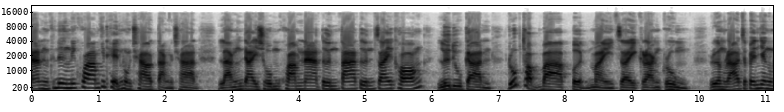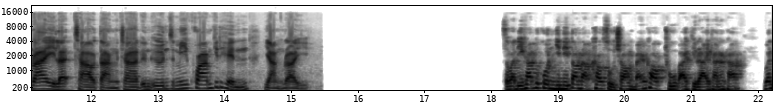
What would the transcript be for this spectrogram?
นั่นคือหนึ่งในความคิดเห็นของชาวต่างชาติ หลังได้ชมความน่าตื่นตาตื่นใจของฤดูกาลรูปท็อปบาร์เปิดใหม่ใจกลางกรุง เรื่องราวจะเป็นอย่างไรและชาวต่างชาติอื่นๆ จะมีความคิดเห็นอย่างไร สวัสดีครับทุกคนยินดีต้อนรับเข้าสู่ช่อง Bangkok Tube Akira อีกครั้งนะครับ วัน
